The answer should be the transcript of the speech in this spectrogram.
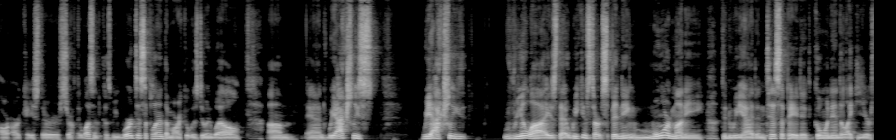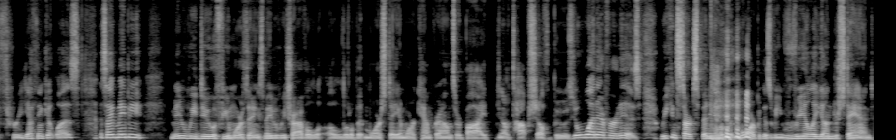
our, our case, there certainly wasn't because we were disciplined. The market was doing well, um, and we actually we actually realized that we can start spending more money than we had anticipated going into like year three, I think it was. It's like maybe maybe we do a few more things. Maybe we travel a little bit more, stay in more campgrounds, or buy you know top shelf booze, you know, whatever it is. We can start spending a little bit more because we really understand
